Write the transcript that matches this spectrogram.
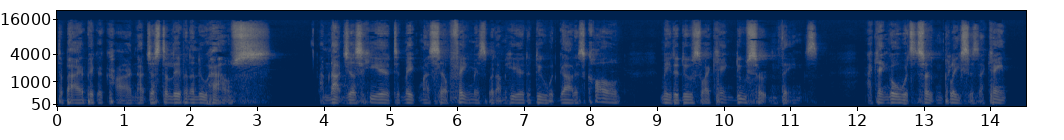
to buy a bigger car, not just to live in a new house. I'm not just here to make myself famous, but I'm here to do what God has called me to do, so I can't do certain things. I can't go with certain places. I can't,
